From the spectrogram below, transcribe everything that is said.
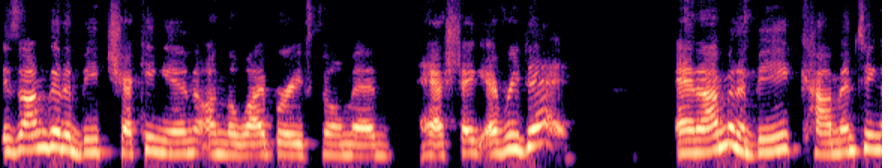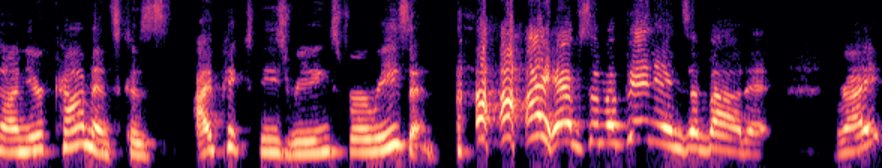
is I'm going to be checking in on the library film ed hashtag every day. And I'm going to be commenting on your comments because I picked these readings for a reason. I have some opinions about it, right?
